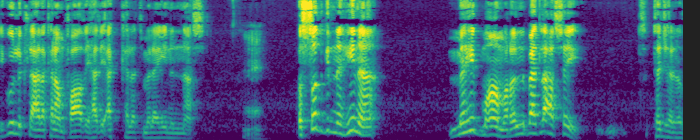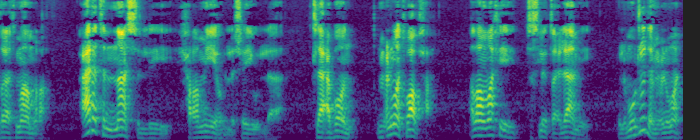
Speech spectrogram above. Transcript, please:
يقول لك لا هذا كلام فاضي هذه أكلت ملايين الناس. إيه. الصدق إنه هنا ما هي بمؤامرة لأن بعد لاحظ شيء تجهل نظريه مؤامرة. عادة الناس اللي حرامية ولا شيء ولا تلاعبون المعلومات واضحة. اللهم ما في تسليط إعلامي ولا موجودة المعلومات.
